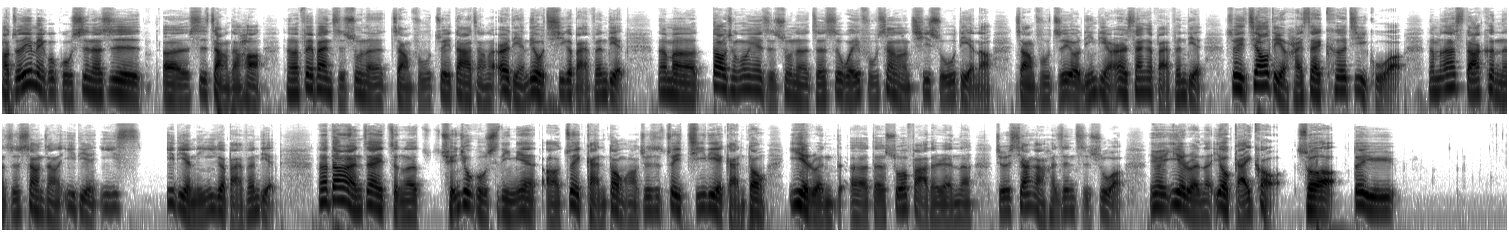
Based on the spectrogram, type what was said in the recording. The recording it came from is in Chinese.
好，昨天美国股市呢是呃是涨的哈，那么费半指数呢涨幅最大，涨了二点六七个百分点。那么道琼工业指数呢则是微幅上涨七十五点哦，涨幅只有零点二三个百分点。所以焦点还在科技股哦。那么纳斯达克呢只是上涨了一点一一点零一个百分点。那当然，在整个全球股市里面啊，最感动啊，就是最激烈感动叶伦的呃的说法的人呢，就是香港恒生指数哦，因为叶伦呢又改口说对于。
